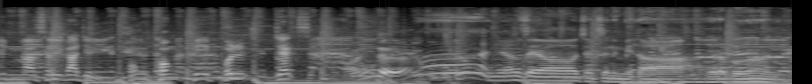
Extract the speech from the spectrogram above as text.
입맛을 가진 홍콩 피플 잭슨 아닌데? 안녕하세요 잭슨입니다 여러분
